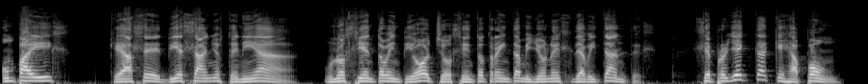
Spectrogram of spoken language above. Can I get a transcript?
un país que hace 10 años tenía unos 128, 130 millones de habitantes, se proyecta que Japón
